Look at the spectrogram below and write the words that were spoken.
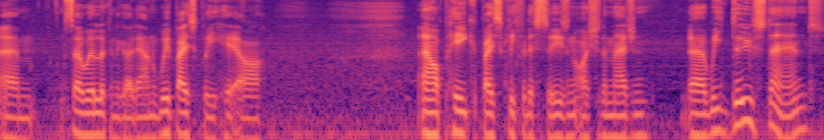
Um, so we're looking to go down. We've basically hit our our peak, basically for this season, I should imagine. Uh, we do stand.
